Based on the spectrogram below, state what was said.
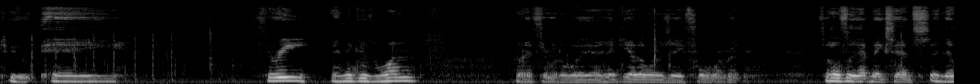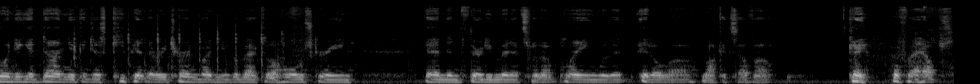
to A3. I think there's one. I threw it away. I think the other one is A4, but so hopefully that makes sense. And then when you get done, you can just keep hitting the return button. You go back to the home screen, and in 30 minutes, without playing with it, it'll uh, lock itself out. Okay, hopefully that helps.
